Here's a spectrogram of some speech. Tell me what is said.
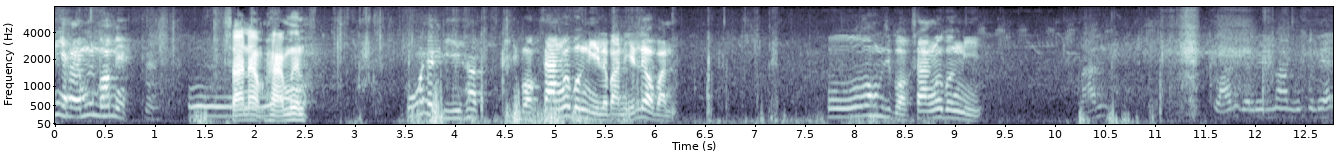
นี่ห้าหมื่นพร้อมนี่โอ้สาน้ำหาหมื่นโอ้เฮ็ดดีครับสิบอกสร้างว่าเบิ่งนี่ละบัดเห็นแล้วบัดโอ้ผมสิบอกสร้างว่าเบิ่งนี่ร้านก็เล่นน้ำมันไปแล้ว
